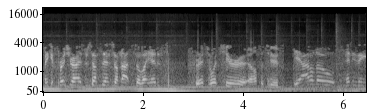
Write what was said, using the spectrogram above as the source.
make it pressurized or something, so I'm not so lightheaded. Rich, what's your altitude? Yeah, I don't know anything.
